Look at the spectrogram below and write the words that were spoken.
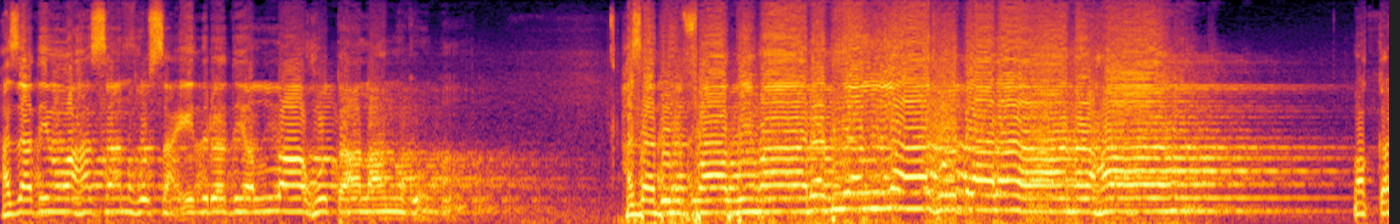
হাজাদি হাসান হুসাইদ রাদি আল্লাহ হাজাদি ফাতিমা রাদি আল্লাহ মক্কা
